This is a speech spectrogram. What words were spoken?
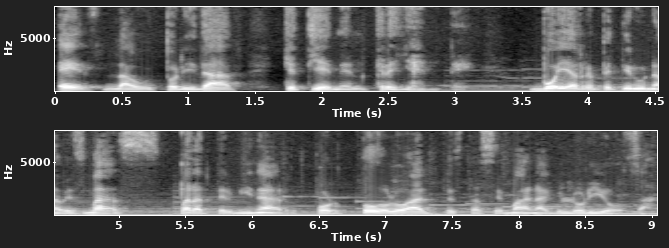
es la autoridad que tiene el creyente. Voy a repetir una vez más para terminar por todo lo alto esta semana gloriosa.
